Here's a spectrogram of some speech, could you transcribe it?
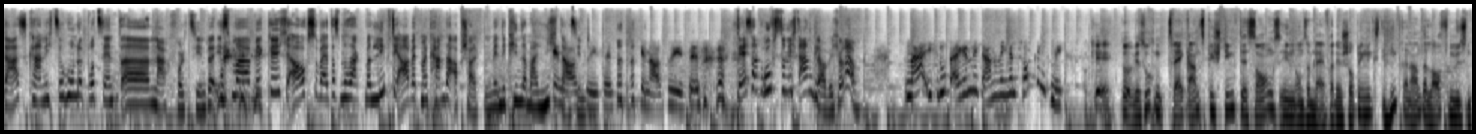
Das kann ich zu 100% äh, nachvollziehen. Da ist man wirklich auch so weit, dass man sagt, man liebt die Arbeit, man kann da abschalten, wenn die Kinder mal nicht genau da sind. so ist es. Genau so ist es. Deshalb rufst du nicht an, glaube ich, oder? Nein, ich rufe eigentlich an wegen Shopping-Mix. Okay, du, wir suchen zwei ganz bestimmte Songs in unserem Live-Radio-Shopping-Mix, die hintereinander laufen müssen.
